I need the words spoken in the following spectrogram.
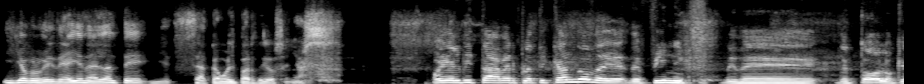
Y yo creo que de ahí en adelante se acabó el partido, señores. Oye, Elvita, a ver, platicando de, de Phoenix y de, todo lo que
